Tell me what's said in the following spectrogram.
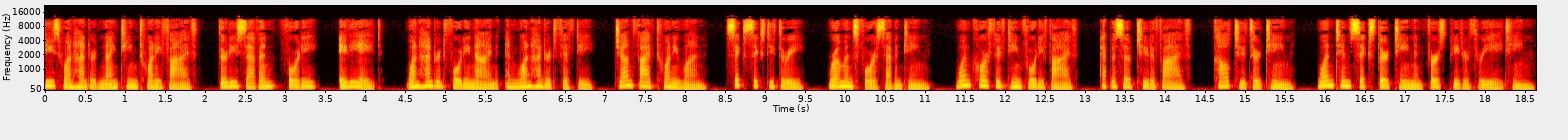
Peace 11925, 37, 40, 88, 149, and 150, John 521, 663, Romans 417, 1 Cor 1545, Episode 2 5, Call 213, 1 Tim 613, and 1 Peter 318.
